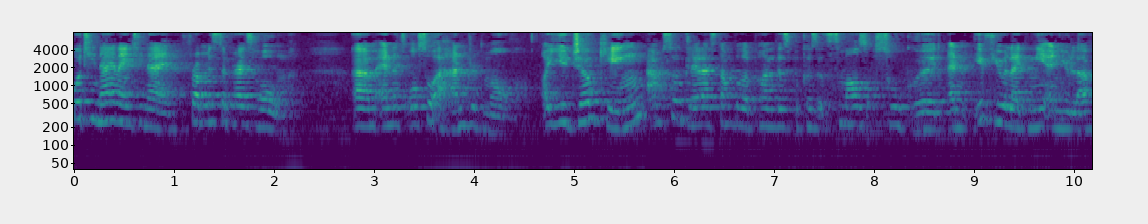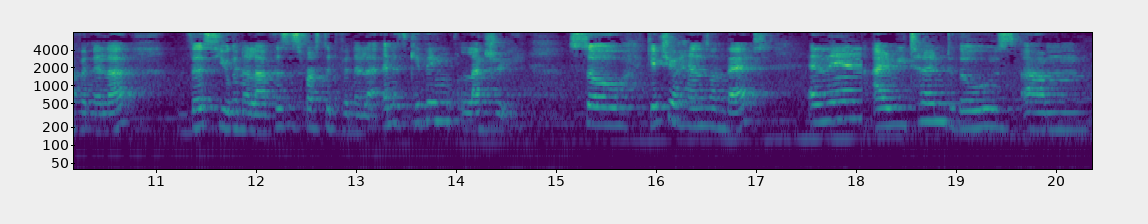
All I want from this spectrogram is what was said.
49.99 from Mr. Price Home. Um, and it's also a 100 ml. Are you joking? I'm so glad I stumbled upon this because it smells so good. And if you're like me and you love vanilla, this you're gonna love. This is frosted vanilla and it's giving luxury. So get your hands on that. And then I returned those um,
